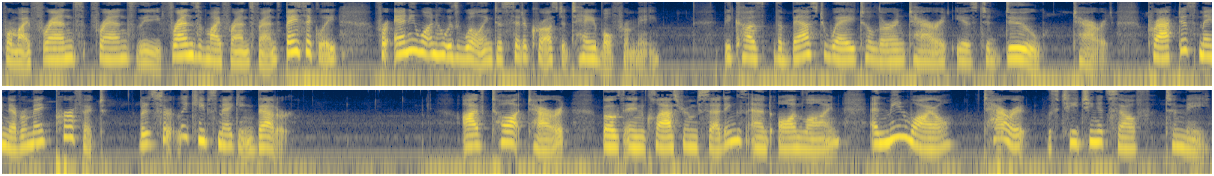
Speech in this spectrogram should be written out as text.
for my friends' friends, the friends of my friends' friends, basically for anyone who is willing to sit across a table from me because the best way to learn tarot is to do tarot. Practice may never make perfect, but it certainly keeps making better. I've taught tarot both in classroom settings and online, and meanwhile, tarot was teaching itself to me.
